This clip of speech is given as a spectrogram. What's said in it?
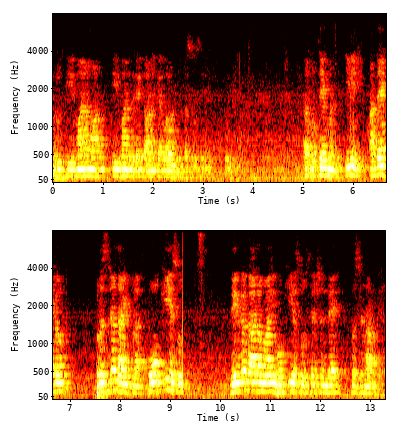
ഒരു തീരുമാനമാണ് തീരുമാനത്തിലേക്കാണ് കേരള ഒളിമ്പിക് അസോസിയേഷൻ പ്രത്യേകമുണ്ട് ഇനി അദ്ദേഹം പ്രസിഡന്റ് ആയിട്ടുള്ള ഹോക്കി അസോ ദീർഘകാലമായി ഹോക്കി അസോസിയേഷന്റെ പ്രസിഡന്റാണ് അദ്ദേഹം.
